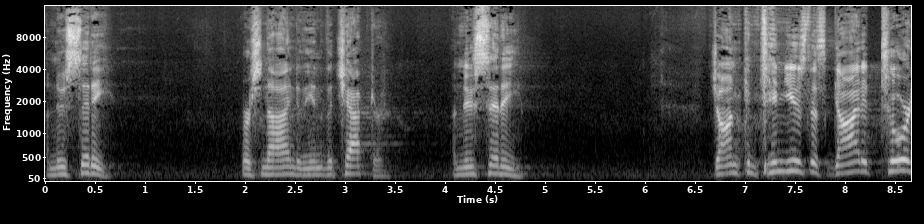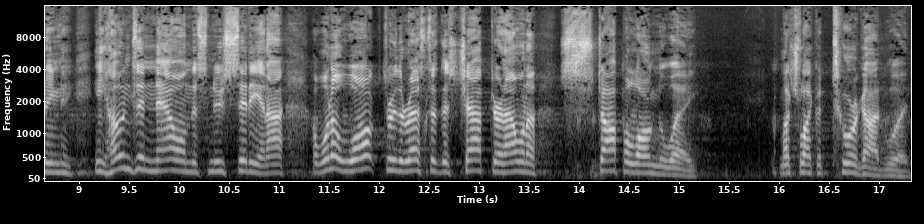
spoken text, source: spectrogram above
a new city. Verse 9 to the end of the chapter a new city. John continues this guided tour and he, hones in now on this new city. And I, I want to walk through the rest of this chapter and I want to stop along the way, much like a tour guide would,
